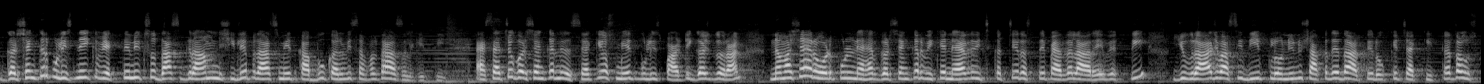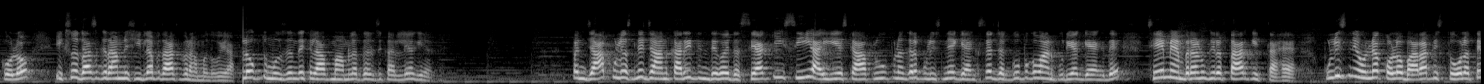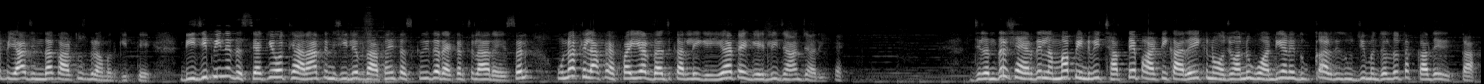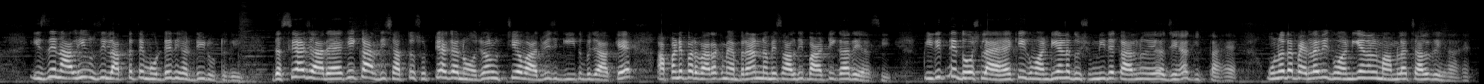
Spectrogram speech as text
ਗੜਸ਼ੰਕਰ ਪੁਲਿਸ ਨੇ ਇੱਕ ਵਿਅਕਤੀ ਨੂੰ 110 ਗ੍ਰਾਮ ਨਸ਼ੀਲੇ ਪਦਾਰਥ ਸਮੇਤ ਕਾਬੂ ਕਰਨ ਵਿੱਚ ਸਫਲਤਾ ਹਾਸਲ ਕੀਤੀ। ਐਸਐਚਓ ਗੜਸ਼ੰਕਰ ਨੇ ਦੱਸਿਆ ਕਿ ਉਹ ਸਮੇਤ ਪੁਲਿਸ ਪਾਰਟੀ ਗਸ਼ਤ ਦੌਰਾਨ ਨਵਾਂਸ਼ਹਿਰ ਰੋਡ ਪੁਲ ਨਹਿਰ ਗੜਸ਼ੰਕਰ ਵਿਖੇ ਨਹਿਰ ਦੇ ਵਿੱਚ ਕੱਚੇ ਰਸਤੇ ਪੈਦਲ ਆ ਰਹੇ ਵਿਅਕਤੀ ਯੁਵਰਾਜ ਵਾਸੀ ਦੀਪ ਕਲੋਨੀ ਨੂੰ ਸ਼ੱਕ ਦੇ ਆਧਾਰ ਤੇ ਰੋਕ ਕੇ ਚੈੱਕ ਕੀਤਾ ਤਾਂ ਉਸ ਕੋਲੋਂ 110 ਗ੍ਰਾਮ ਨਸ਼ੀਲਾ ਪਦਾਰਥ ਬਰਾਮਦ ਹੋਇਆ। ਲੋਕ ਮੁਲਜ਼ਮ ਦੇ ਖਿਲਾਫ ਮਾਮਲਾ ਦਰਜ ਕਰ ਲਿਆ ਗਿਆ ਹੈ। ਪੰਜਾਬ ਪੁਲਿਸ ਨੇ ਜਾਣਕਾਰੀ ਦਿੰਦੇ ਹੋਏ ਦੱਸਿਆ ਕਿ ਸੀਆਈਏ ਸਟਾਫ ਰੂਪਨਗਰ ਪੁਲਿਸ ਨੇ ਗੈਂਗਸਟਰ ਜੱਗੂ ਭਗਵਾਨਪੁਰੀਆ ਗੈਂਗ ਦੇ 6 ਮੈਂਬਰਾਂ ਨੂੰ ਗ੍ਰਿਫਤਾਰ ਕੀਤਾ ਹੈ। ਪੁਲਿਸ ਨੇ ਉਹਨਾਂ ਕੋਲੋਂ 12 ਪਿਸਤੌਲ ਅਤੇ 50 ਜਿੰਦਾ ਕਾਰਤੂਸ ਬਰਾਮਦ ਕੀਤੇ। ਡੀਜੀਪੀ ਨੇ ਦੱਸਿਆ ਕਿ ਉਹ ਹਥਿਆਰਾਂ ਅਤੇ ਨਸ਼ੀਲੇ ਪਦਾਰਥਾਂ ਦੀ ਤਸਕਰੀ ਦਾ ਰੈਕਟ ਚਲਾ ਰਹੇ ਸਨ। ਉਹਨਾਂ ਖਿਲਾਫ ਐਫਆਈਆਰ ਦਰਜ ਕਰ ਲਈ ਗਈ ਹੈ ਅਤੇ ਅਗੇਰਲੀ ਜਾਂਚ ਜਾਰੀ ਹੈ। ਜਲੰਧਰ ਸ਼ਹਿਰ ਦੇ ਲੰਮਾ ਪਿੰਡ ਵਿੱਚ ਛੱਤ ਤੇ ਪਾਰਟੀ ਕਰ ਰਹੇ ਇੱਕ ਨੌਜਵਾਨ ਨੂੰ ਗੁਆਂਢੀਆਂ ਨੇ ਦੂ ਘਰ ਦੀ ਦੂਜੀ ਮੰਜ਼ਲ ਤੋਂ ਧੱਕਾ ਦੇ ਦਿੱਤਾ। ਇਸ ਦੇ ਨਾਲ ਹੀ ਉਸ ਦੀ ਲੱਤ ਤੇ ਮੋਢੇ ਦੀ ਹੱਡੀ ਟੁੱਟ ਗਈ। ਦੱਸਿਆ ਜਾ ਰਿਹਾ ਹੈ ਕਿ ਘਰ ਦੀ ਛੱਤ ਤੋਂ ਸੁੱਟਿਆ ਗਿਆ ਨੌਜਵਾਨ ਉੱਚੀ ਆਵਾਜ਼ ਵਿੱਚ ਗੀਤ ਵਜਾ ਕੇ ਆਪਣੇ ਪਰਿਵਾਰਕ ਮੈਂਬਰਾਂ ਨਾਲ ਨਵੇਂ ਸਾਲ ਦੀ ਪਾਰਟੀ ਕਰ ਰਿਹਾ ਸੀ। ਪੀੜਿਤ ਨੇ ਦੋਸ਼ ਲਾਇਆ ਹੈ ਕਿ ਗੁਆਂਢੀਆਂ ਨਾਲ ਦੁਸ਼ਮਣੀ ਦੇ ਕਾਰਨ ਇਹ ਅਜਿਹਾ ਕੀਤਾ ਹੈ। ਉਹਨਾਂ ਦਾ ਪਹਿਲਾਂ ਵੀ ਗੁਆਂਢੀਆਂ ਨਾਲ ਮਾਮਲਾ ਚੱਲ ਰਿਹਾ ਹੈ।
